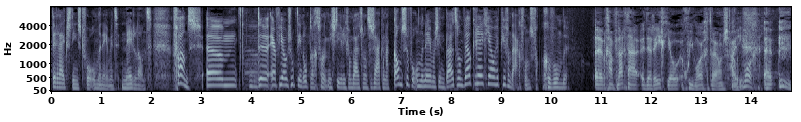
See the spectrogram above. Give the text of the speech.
de Rijksdienst voor Ondernemend Nederland. Frans, um, de RVO zoekt in opdracht van het ministerie van Buitenlandse Zaken naar kansen voor ondernemers in het buitenland. Welke regio heb je vandaag voor ons gevonden? Uh, we gaan vandaag naar de regio. Goedemorgen trouwens. Goedemorgen. Uh,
